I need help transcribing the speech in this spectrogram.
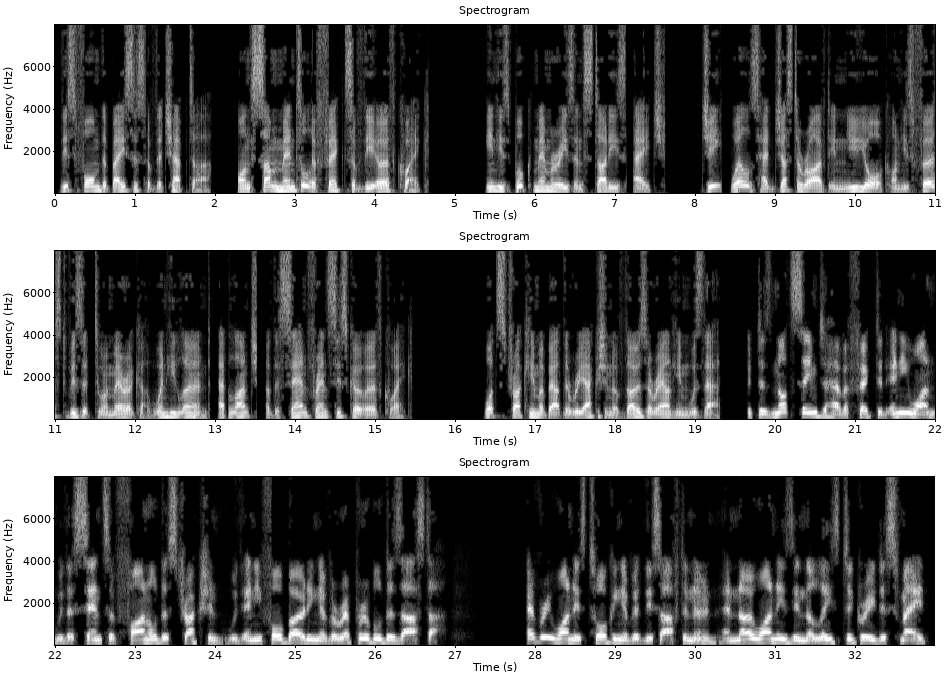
This formed the basis of the chapter, "...on some mental effects of the earthquake." In his book Memories and Studies, H. G. Wells had just arrived in New York on his first visit to America when he learned, at lunch, of the San Francisco earthquake. What struck him about the reaction of those around him was that, "...it does not seem to have affected anyone with a sense of final destruction, with any foreboding of irreparable disaster. Everyone is talking of it this afternoon and no one is in the least degree dismayed,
